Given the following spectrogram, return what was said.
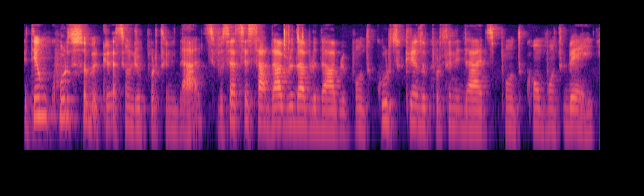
Eu tenho um curso sobre criação de oportunidades. Se você acessar www.cursocriandooportunidades.com.br,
